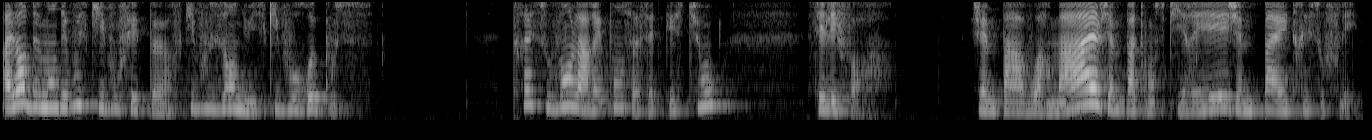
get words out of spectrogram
alors demandez-vous ce qui vous fait peur, ce qui vous ennuie, ce qui vous repousse. Très souvent, la réponse à cette question, c'est l'effort. J'aime pas avoir mal, j'aime pas transpirer, j'aime pas être essoufflé.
